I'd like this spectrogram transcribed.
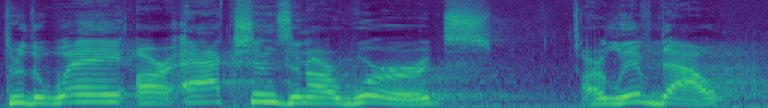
through the way our actions and our words are lived out.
